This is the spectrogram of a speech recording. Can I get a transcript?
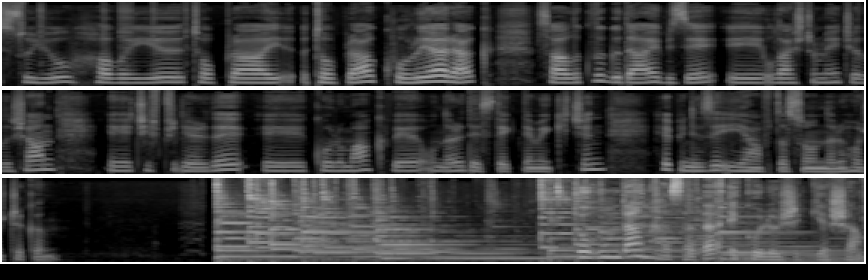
suyu, havayı, toprağı, toprağı koruyarak sağlıklı gıdayı bize e, ulaştırmaya çalışan e, çiftçileri de e, korumak ve onları desteklemek için hepinize iyi hafta sonları. Hoşçakalın. Tohumdan Hasada Ekolojik Yaşam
